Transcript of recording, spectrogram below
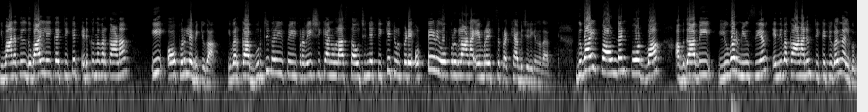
വിമാനത്തിൽ ദുബായിലേക്ക് ടിക്കറ്റ് എടുക്കുന്നവർക്കാണ് ഈ ഓഫർ ലഭിക്കുക. ഇവർക്ക് ബുർജ് ഖലീഫയിൽ പ്രവേശിക്കാനുള്ള സൗജന്യ ടിക്കറ്റ് ഉൾപ്പെടെ ഒട്ടേറെ ഓഫറുകളാണ് എമിറേറ്റ്സ് പ്രഖ്യാപിച്ചിരിക്കുന്നത്. Dubai fountain fort walk Abu Dhabi Louvre museum എന്നിവ കാണാനും ടിക്കറ്റുകൾ നൽകും.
